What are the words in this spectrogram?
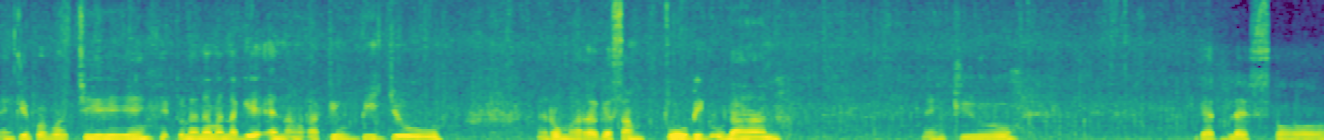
Thank you for watching. Ito na naman nag end ang aking video. Rumaragas ang tubig ulan. Thank you. God bless po.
